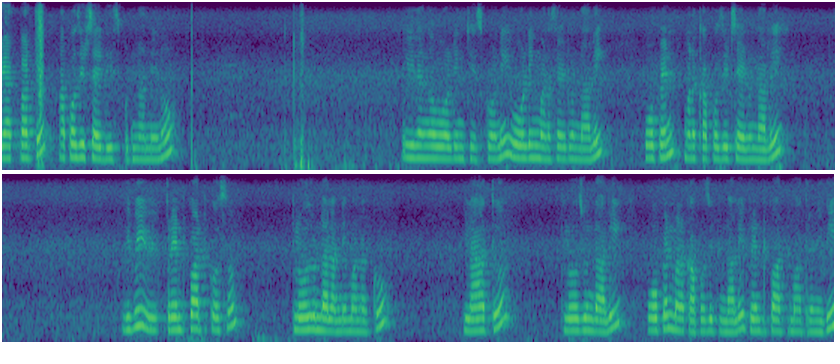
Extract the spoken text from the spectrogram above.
బ్యాక్ పార్ట్ ఆపోజిట్ సైడ్ తీసుకుంటున్నాను నేను. ఈ విధంగా హోల్డింగ్ చేసుకొని హోల్డింగ్ మన సైడ్ ఉండాలి. ఓపెన్ మనకు అపోజిట్ సైడ్ ఉండాలి. ఇవి ఫ్రంట్ పార్ట్ కోసం క్లోజ్ ఉండాలండి మనకు. క్లాత్ క్లోజ్ ఉండాలి. ఓపెన్ మనకు అపోజిట్ ఉండాలి. ఫ్రంట్ పార్ట్ మాత్రం ఇది.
